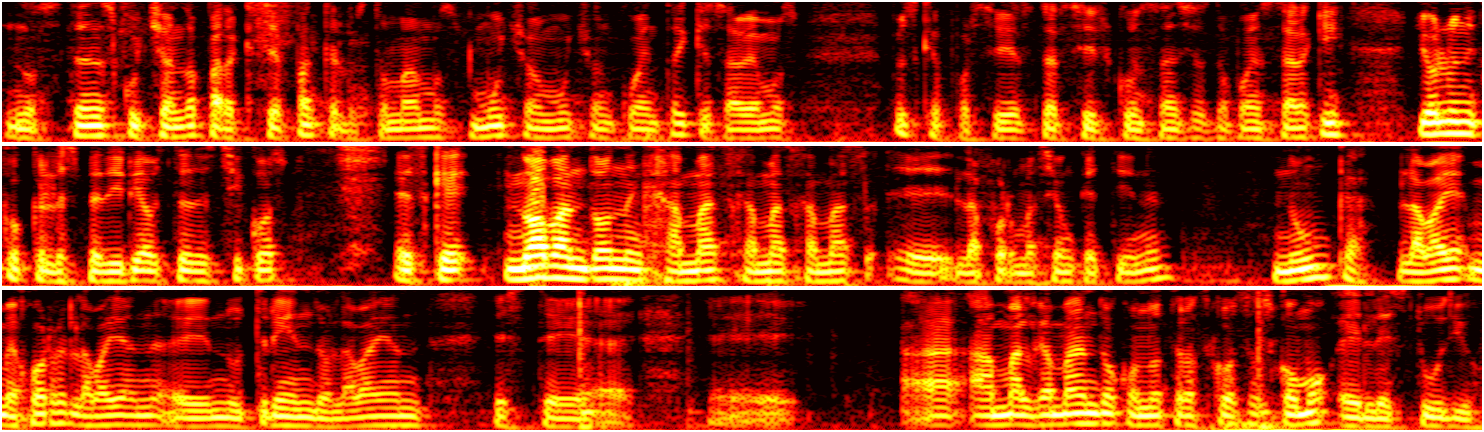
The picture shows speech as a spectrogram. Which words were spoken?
nos estén escuchando para que sepan que los tomamos mucho, mucho en cuenta y que sabemos pues que por ciertas circunstancias no pueden estar aquí. Yo lo único que les pediría a ustedes chicos es que no abandonen jamás, jamás, jamás eh, la formación que tienen. Nunca, la vaya, mejor la vayan eh, nutriendo, la vayan este, eh, a- amalgamando con otras cosas como el estudio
